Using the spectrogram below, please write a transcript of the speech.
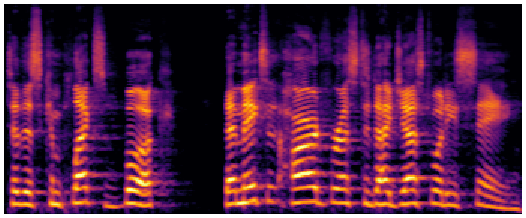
to this complex book that makes it hard for us to digest what he's saying.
